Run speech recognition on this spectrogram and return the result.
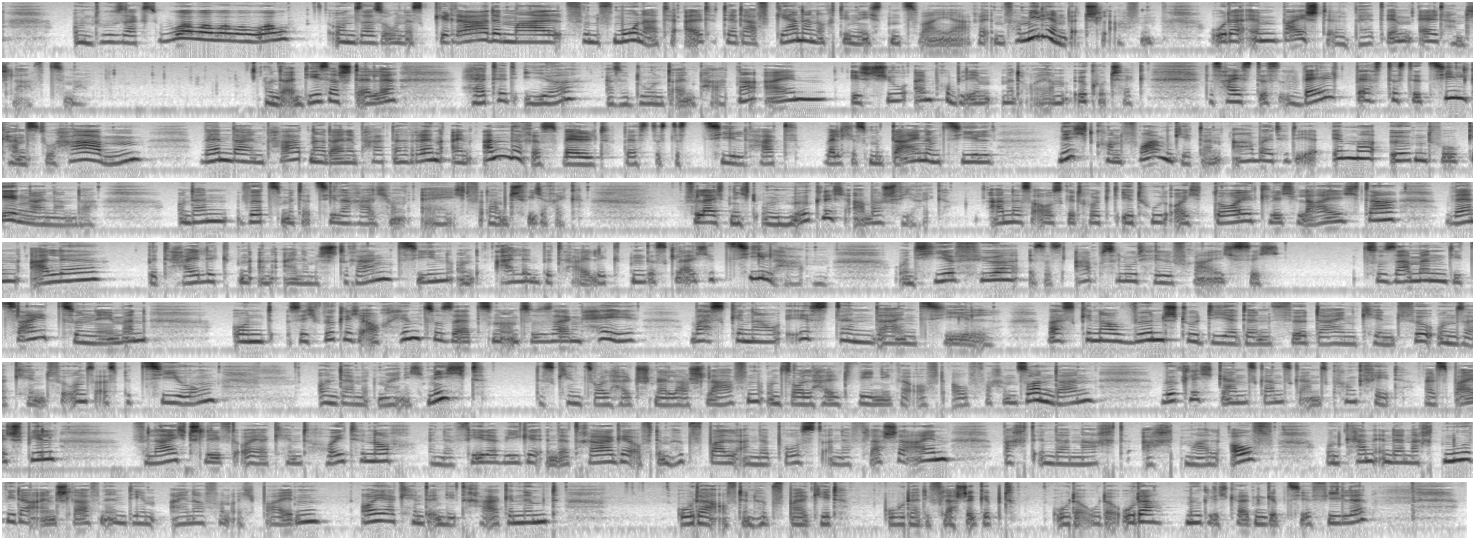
Und du sagst, wow, wow, wow, wow, wow, unser Sohn ist gerade mal fünf Monate alt, der darf gerne noch die nächsten zwei Jahre im Familienbett schlafen oder im Beistellbett, im Elternschlafzimmer. Und an dieser Stelle hättet ihr, also du und dein Partner, ein Issue, ein Problem mit eurem Öko-Check. Das heißt, das weltbesteste Ziel kannst du haben, wenn dein Partner, deine Partnerin ein anderes weltbestestes Ziel hat, welches mit deinem Ziel nicht konform geht, dann arbeitet ihr immer irgendwo gegeneinander. Und dann wird es mit der Zielerreichung echt verdammt schwierig. Vielleicht nicht unmöglich, aber schwierig. Anders ausgedrückt, ihr tut euch deutlich leichter, wenn alle Beteiligten an einem Strang ziehen und alle Beteiligten das gleiche Ziel haben. Und hierfür ist es absolut hilfreich, sich zusammen die Zeit zu nehmen und sich wirklich auch hinzusetzen und zu sagen, hey, was genau ist denn dein Ziel? Was genau wünschst du dir denn für dein Kind, für unser Kind, für uns als Beziehung? Und damit meine ich nicht, das Kind soll halt schneller schlafen und soll halt weniger oft aufwachen, sondern wirklich ganz, ganz, ganz konkret. Als Beispiel, vielleicht schläft euer Kind heute noch in der Federwiege, in der Trage, auf dem Hüpfball, an der Brust, an der Flasche ein, wacht in der Nacht achtmal auf und kann in der Nacht nur wieder einschlafen, indem einer von euch beiden euer Kind in die Trage nimmt oder auf den Hüpfball geht oder die Flasche gibt oder, oder, oder. Möglichkeiten gibt es hier viele.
